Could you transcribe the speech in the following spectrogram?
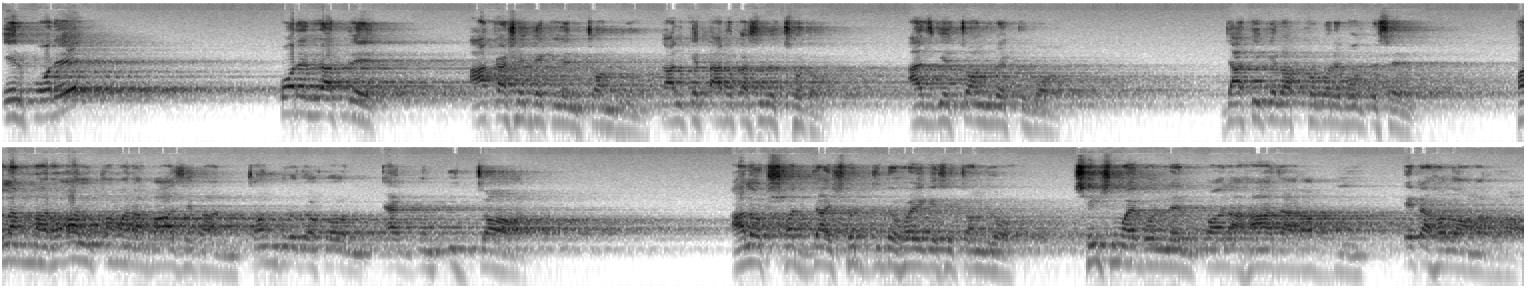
এরপরে পরের রাত্রে আকাশে দেখলেন চন্দ্র কালকে তারকা ছিল ছোট আজকে চন্দ্র একটু বড় জাতিকে লক্ষ্য করে বলতেছেন ফলাম্মা রল কামারা বাজেগান চন্দ্র যখন একদম উজ্জ্বল আলোক সজ্জায় সজ্জিত হয়ে গেছে চন্দ্র। সেই সময় বললেন, কলা হাজা রব্বি, এটা হলো আমার রব।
